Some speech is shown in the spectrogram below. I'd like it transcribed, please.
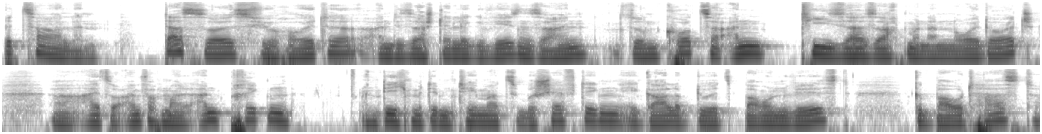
bezahlen. Das soll es für heute an dieser Stelle gewesen sein. So ein kurzer Anteaser sagt man dann neudeutsch. Äh, also einfach mal anpricken, dich mit dem Thema zu beschäftigen, egal ob du jetzt bauen willst, gebaut hast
